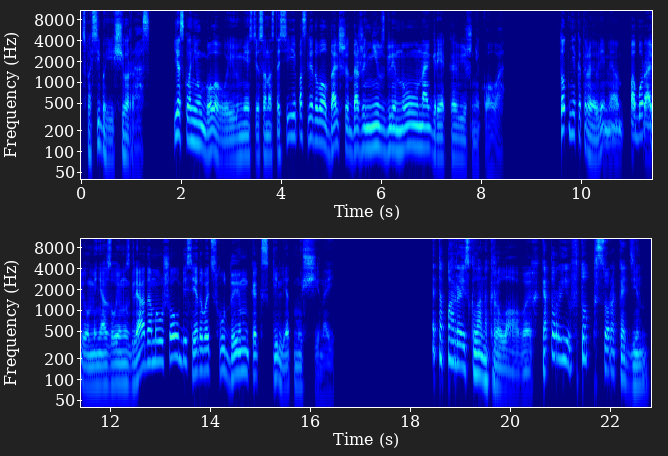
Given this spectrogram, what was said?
«Спасибо еще раз». Я склонил голову и вместе с Анастасией последовал дальше, даже не взглянув на грека Вишнякова. Тот некоторое время побуравил меня злым взглядом и ушел беседовать с худым, как скелет, мужчиной. «Это пара из клана Крыловых, который в топ-41», —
